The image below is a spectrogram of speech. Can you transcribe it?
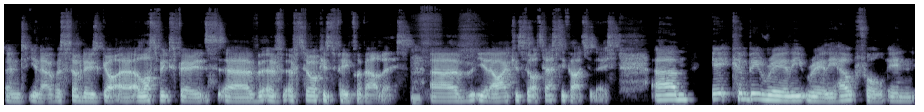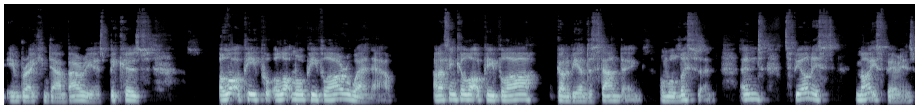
and you know, as somebody who's got a, a lot of experience uh, of, of, talking to people about this, mm. um, you know, I can sort of testify to this. Um, it can be really, really helpful in in breaking down barriers because a lot of people, a lot more people are aware now, and I think a lot of people are going to be understanding and will listen. And to be honest, my experience,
